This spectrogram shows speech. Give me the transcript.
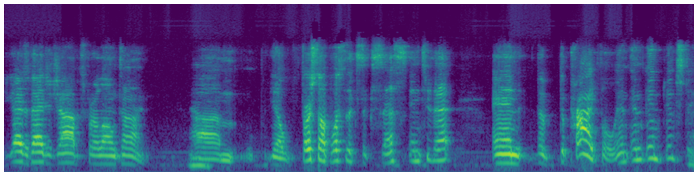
you guys have had your jobs for a long time. Um, you know, first off, what's the success into that? And the, the prideful and, and, and, and yeah.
